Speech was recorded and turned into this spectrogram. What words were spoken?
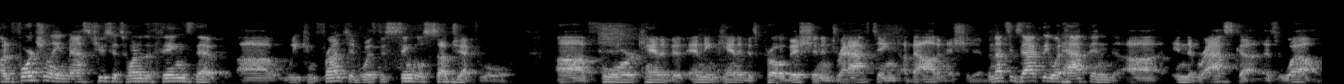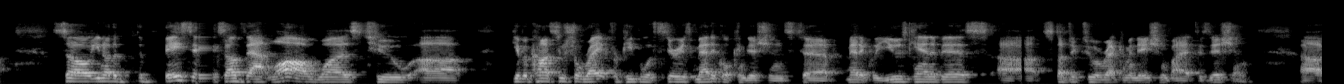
Unfortunately, in Massachusetts, one of the things that uh, we confronted was the single subject rule uh, for cannabis, ending cannabis prohibition and drafting a ballot initiative, and that's exactly what happened uh, in Nebraska as well. So, you know, the, the basics of that law was to uh, give a constitutional right for people with serious medical conditions to medically use cannabis, uh, subject to a recommendation by a physician, uh,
